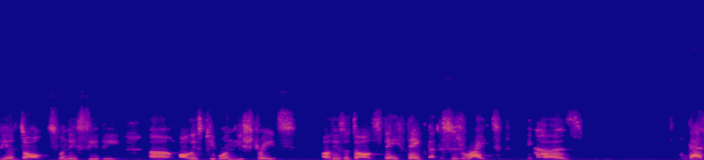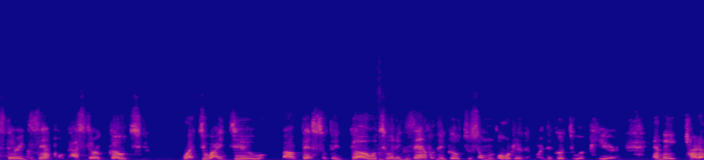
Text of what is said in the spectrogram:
the adults, when they see the um, all these people in these streets, all these adults, they think that this is right because that's their example, that's their go-to. What do I do about this? So they go to an example, they go to someone older than or they go to a peer, and they try to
